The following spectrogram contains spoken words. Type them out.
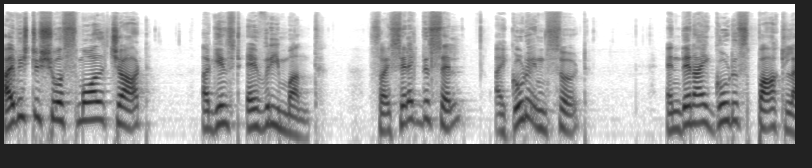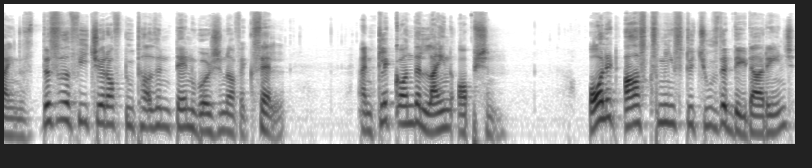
I wish to show a small chart against every month. So I select the cell, I go to insert, and then I go to spark lines. This is a feature of 2010 version of Excel and click on the line option. All it asks me is to choose the data range,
